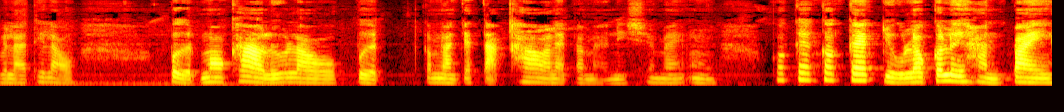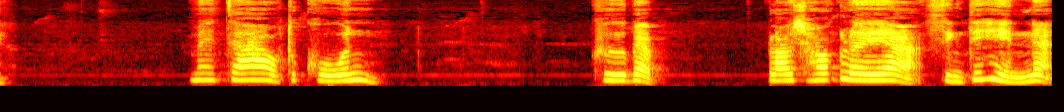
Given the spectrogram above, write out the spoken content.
เวลาที่เราเปิดหม้อข้าวหรือเราเปิดกำลังจะตักข้าวอะไรประมาณนี้ใช่ไหมอืมก็แก๊กก็แก๊กอยู่เราก็เลยหันไป แม่เจ้าทุกคนคือแบบเราช็อกเลยอะ สิ่งที่เห็นเนี่ย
